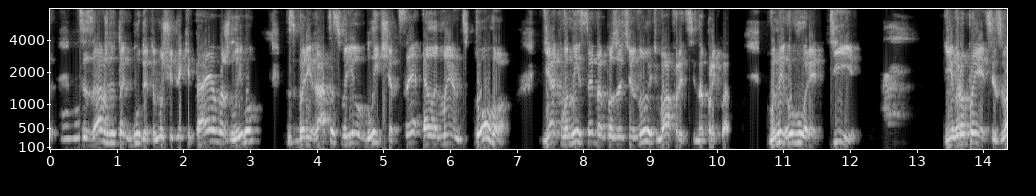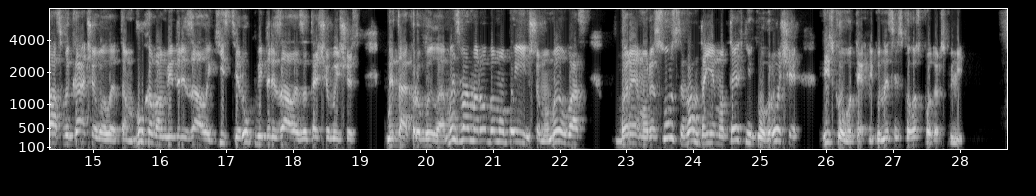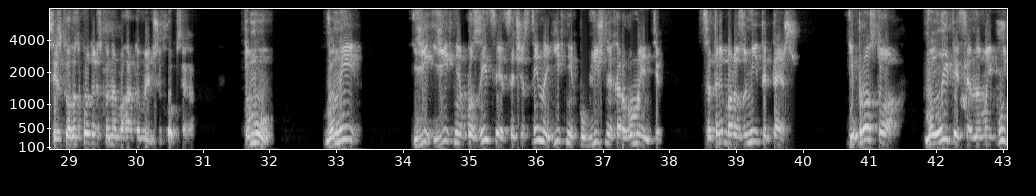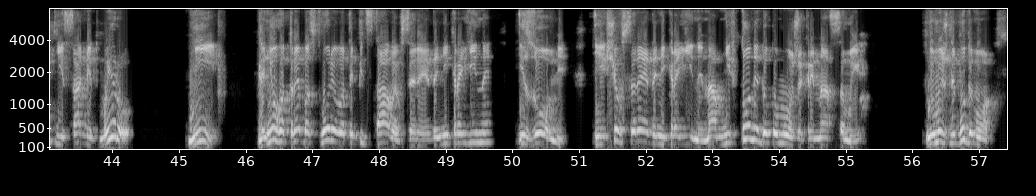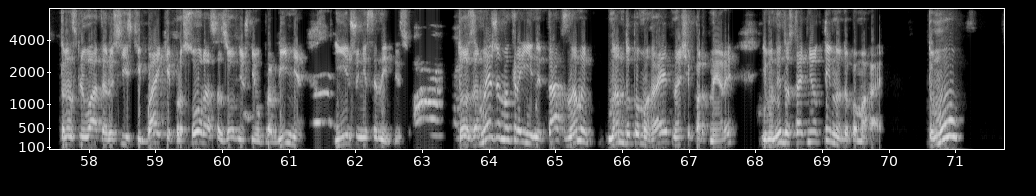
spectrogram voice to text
це завжди так буде, тому що для Китаю важливо зберігати своє обличчя. Це елемент того, як вони себе позиціонують в Африці, наприклад. Вони говорять, ті європейці з вас викачували, там вуха вам відрізали, кісті рук відрізали за те, що ви щось не так робили. А ми з вами робимо по-іншому. Ми у вас беремо ресурси, вам даємо техніку, гроші, військову техніку, не сільськогосподарську, ні. Сільськогосподарську набагато менших обсягах. Тому вони, їхня позиція це частина їхніх публічних аргументів. Це треба розуміти теж. І просто молитися на майбутній саміт миру ні. Для нього треба створювати підстави всередині країни і зовні. І якщо всередині країни нам ніхто не допоможе, крім нас самих, ну ми ж не будемо транслювати російські байки про Сороса, зовнішнє управління і іншу нісенітницю. То за межами країни так з нами нам допомагають наші партнери, і вони достатньо активно допомагають. Тому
